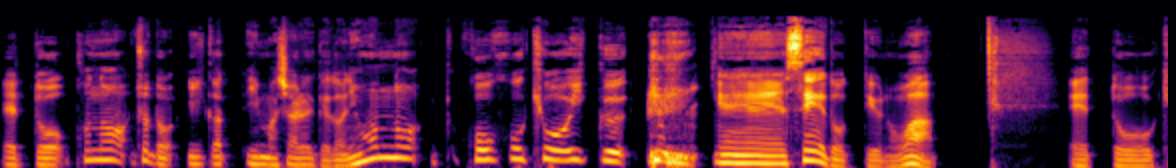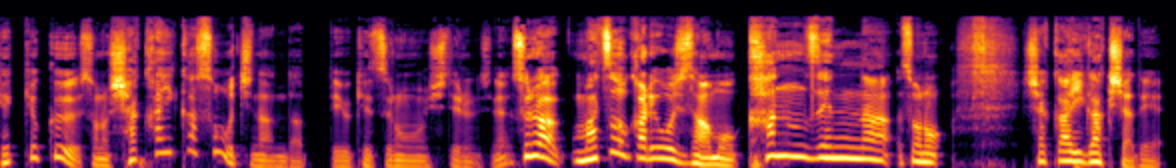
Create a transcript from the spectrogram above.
えっと、この、ちょっと言い方、言いましょうけど、日本の高校教育 えー、制度っていうのは、えっと、結局、その社会化装置なんだっていう結論をしてるんですね。それは松岡良二さんはもう完全な、その、社会学者で、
